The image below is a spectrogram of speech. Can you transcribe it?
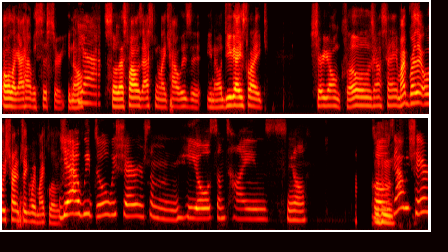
oh, like I have a sister, you know. Yeah. So that's why I was asking, like, how is it? You know, do you guys like share your own clothes? You know what I'm saying? My brother always tried to take away my clothes. Yeah, we do. We share some heels sometimes, you know. Clothes. Mm-hmm. Yeah, we share.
